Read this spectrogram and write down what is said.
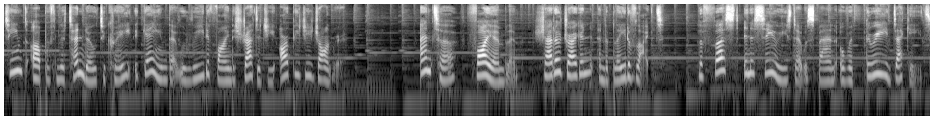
teamed up with Nintendo to create a game that would redefine the strategy RPG genre. Enter Fire Emblem, Shadow Dragon, and the Blade of Light, the first in a series that would span over three decades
